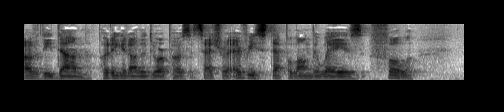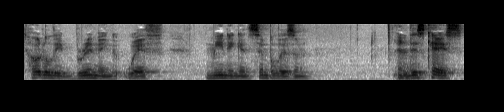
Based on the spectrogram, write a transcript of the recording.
of the dam, putting it on the doorpost, etc. Every step along the way is full, totally brimming with meaning and symbolism. And in this case,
